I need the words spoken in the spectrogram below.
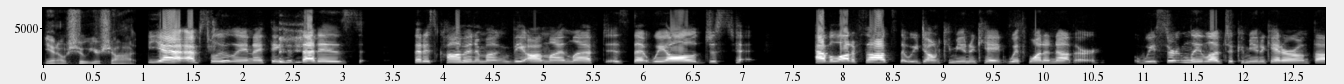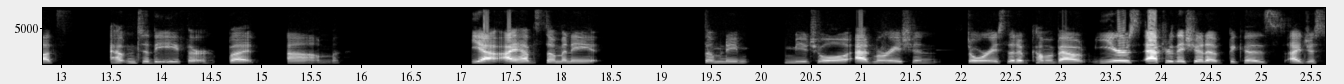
you know shoot your shot. Yeah, absolutely. And I think that that is that is common among the online left is that we all just have a lot of thoughts that we don't communicate with one another. We certainly love to communicate our own thoughts out into the ether, but um yeah, I have so many so many mutual admiration stories that have come about years after they should have because I just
